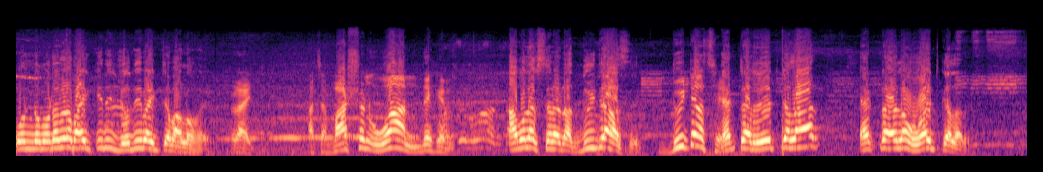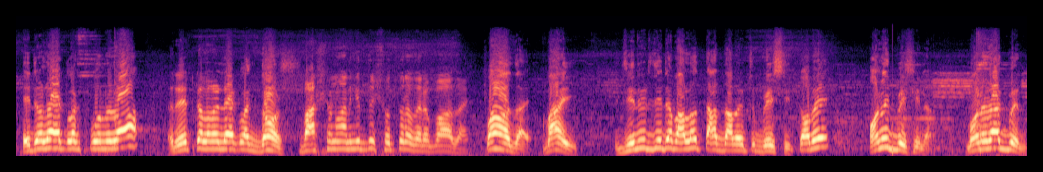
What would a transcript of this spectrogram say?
পনেরো মডেলের বাইক কিনি যদি বাইকটা ভালো হয়। রাইট আচ্ছা ভার্সন ওয়ান দেখেন। ডাবল অ্যাক্সেলেটার দুইটা আছে। দুইটা আছে? একটা রেড কালার একটা হলো হোয়াইট কালার এটা হলো এক লাখ পনেরো রেড কালার হলো এক লাখ দশ। ভার্সন মান কিন্তু সত্তর হাজারে পাওয়া যায়। পাওয়া যায়। ভাই জিনিস যেটা ভালো তার দাম একটু বেশি। তবে অনেক বেশি না। মনে রাখবেন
